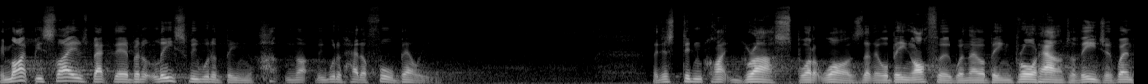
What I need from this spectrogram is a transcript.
We might be slaves back there, but at least we would have been not, we would have had a full belly. They just didn't quite grasp what it was that they were being offered when they were being brought out of Egypt. When,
